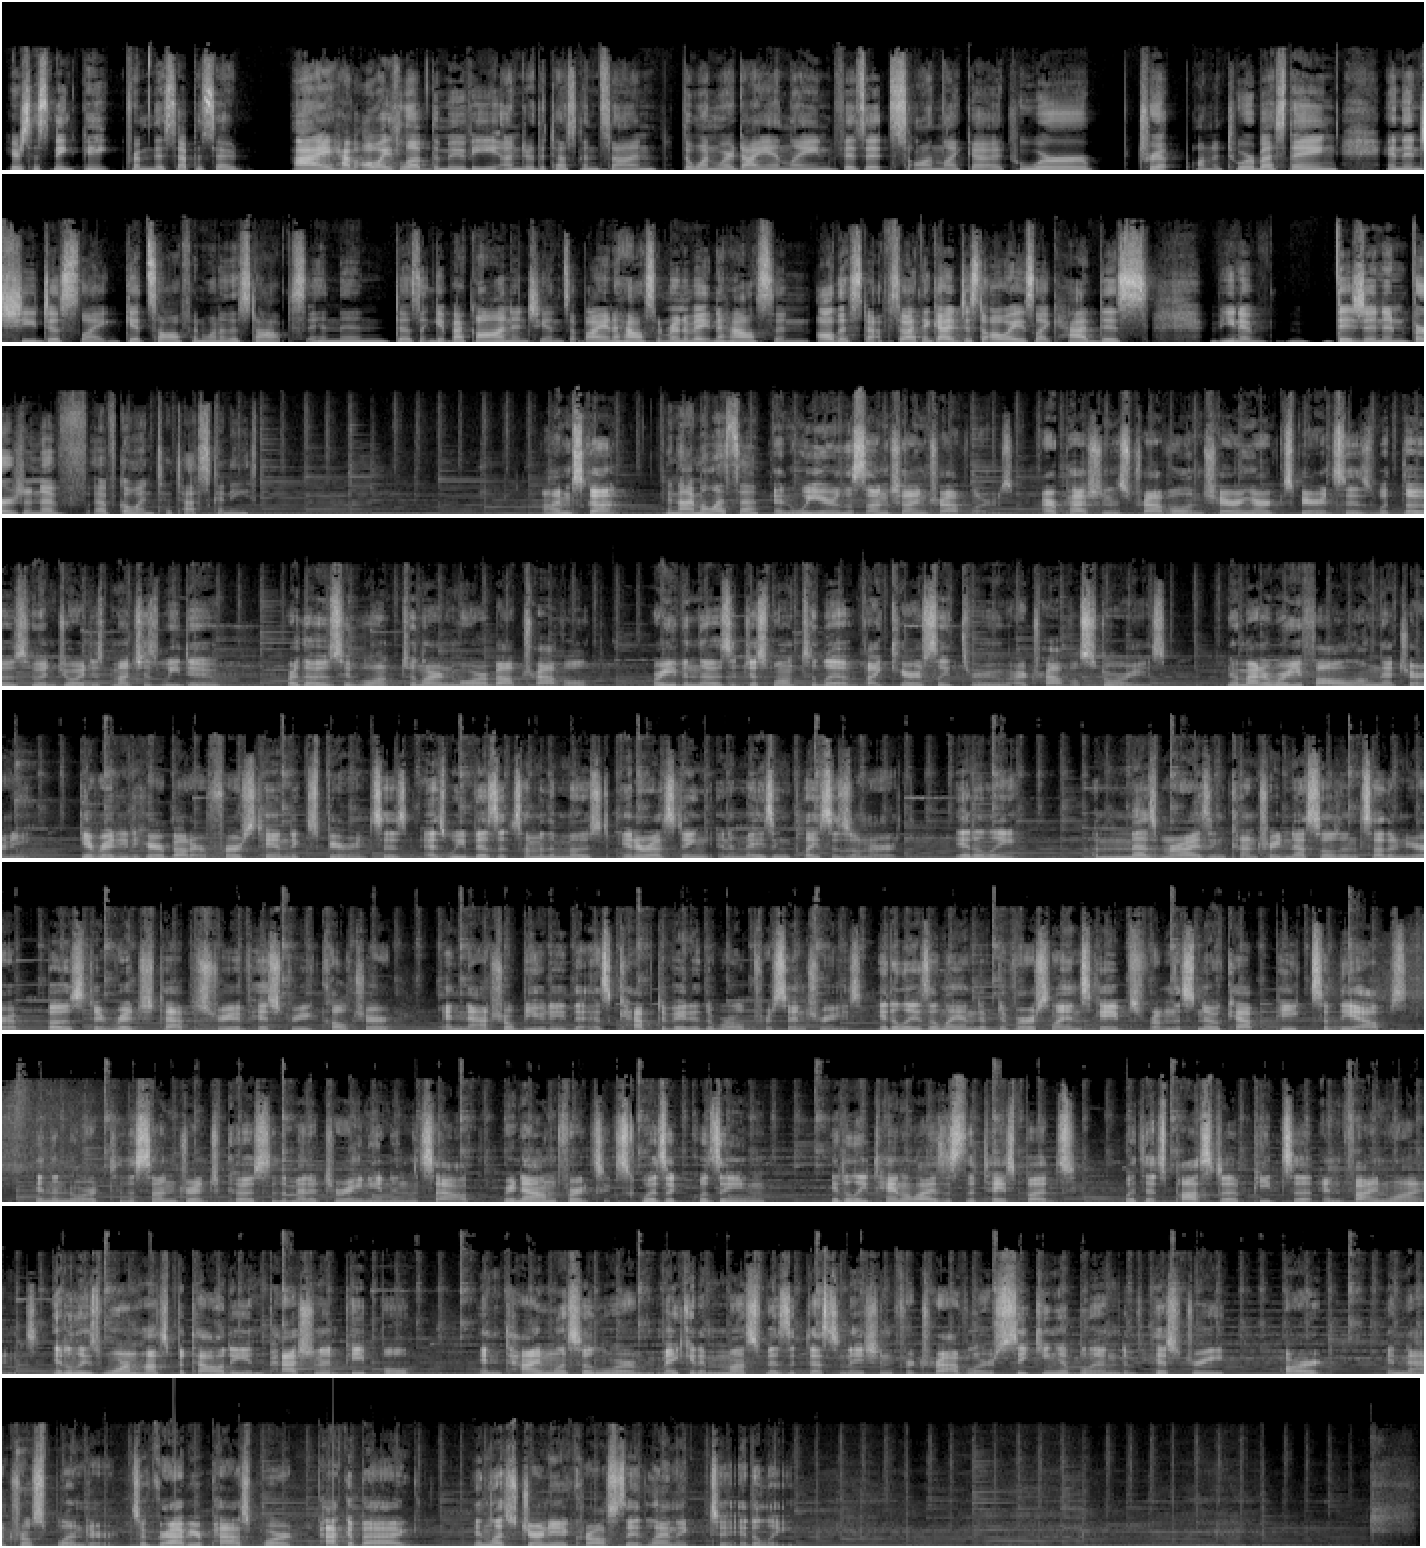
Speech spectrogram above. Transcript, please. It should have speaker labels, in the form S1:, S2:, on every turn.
S1: Here's a sneak peek from this episode. I have always loved the movie Under the Tuscan Sun, the one where Diane Lane visits on like a tour trip on a tour bus thing and then she just like gets off in one of the stops and then doesn't get back on and she ends up buying a house and renovating a house and all this stuff. So I think I just always like had this, you know, vision and version of of going to Tuscany.
S2: I'm Scott.
S1: And I'm Melissa.
S2: And we are the Sunshine Travelers. Our passion is travel and sharing our experiences with those who enjoyed as much as we do, or those who want to learn more about travel or even those that just want to live vicariously through our travel stories. No matter where you fall along that journey, get ready to hear about our firsthand experiences as we visit some of the most interesting and amazing places on earth. Italy, a mesmerizing country nestled in southern Europe, boasts a rich tapestry of history, culture, and natural beauty that has captivated the world for centuries. Italy is a land of diverse landscapes from the snow capped peaks of the Alps in the north to the sun drenched coasts of the Mediterranean in the south. Renowned for its exquisite cuisine, Italy tantalizes the taste buds with its pasta, pizza, and fine wines. Italy's warm hospitality and passionate people and timeless allure make it a must visit destination for travelers seeking a blend of history, art, and natural splendor. So grab your passport, pack a bag, and let's journey across the Atlantic to Italy.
